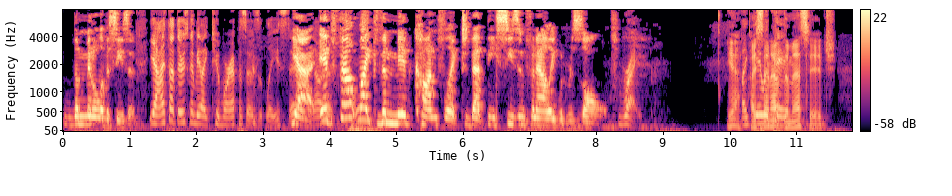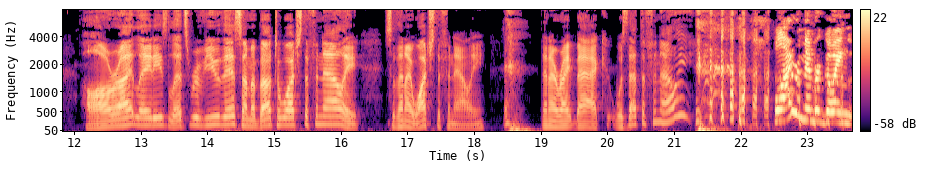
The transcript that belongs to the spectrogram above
the middle of a season. yeah, I thought there was gonna be like two more episodes at least. Yeah, it felt like the mid conflict that the season finale would resolve. right. yeah, Like, I they sent out pay- the message. All right, ladies, let's review this. I'm about to watch the finale. So then I watch the finale. then I write back, was that the finale? Well, I remember going,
